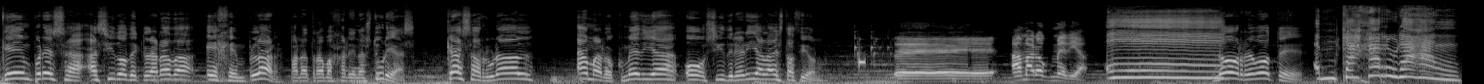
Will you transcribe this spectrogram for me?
¿Qué empresa ha sido declarada ejemplar para trabajar en Asturias? ¿Casa Rural, Amarok Media o Sidrería La Estación? Eh, Amarok Media. Eh, No, rebote. em, Caja Rural.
